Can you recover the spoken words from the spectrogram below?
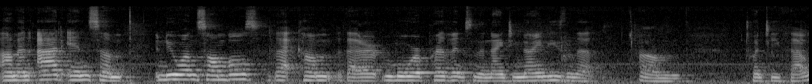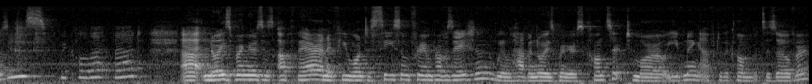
um, and add in some new ensembles that come that are more prevalent in the 1990s and the um, 20,000s, we call that that. Uh, Noisebringers is up there, and if you want to see some free improvisation, we'll have a Noisebringers concert tomorrow evening after the conference is over.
